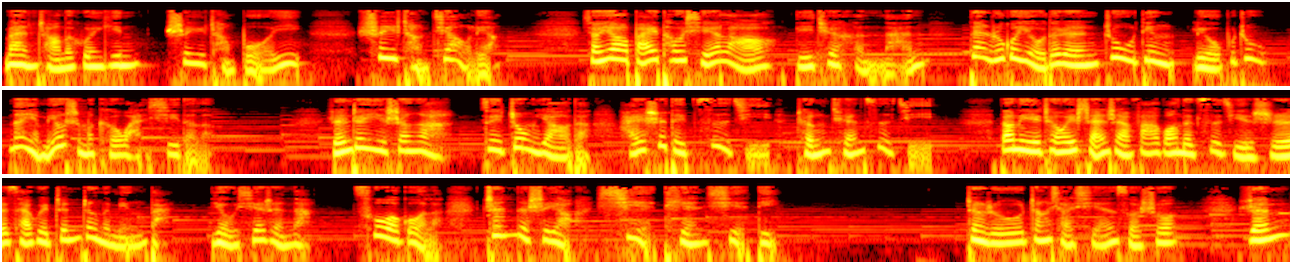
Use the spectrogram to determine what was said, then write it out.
漫长的婚姻是一场博弈，是一场较量。想要白头偕老的确很难，但如果有的人注定留不住，那也没有什么可惋惜的了。人这一生啊，最重要的还是得自己成全自己。当你成为闪闪发光的自己时，才会真正的明白。有些人呐，错过了，真的是要谢天谢地。正如张小娴所说：“人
